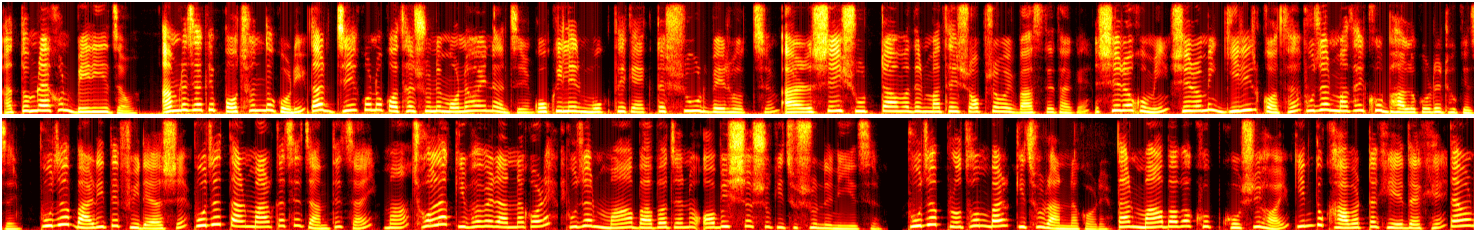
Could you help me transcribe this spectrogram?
আর তোমরা এখন বেরিয়ে যাও। আমরা যাকে পছন্দ করি, তার যে কোনো কথা শুনে মনে হয় না যে কোকিলের মুখ থেকে একটা সুর বের হচ্ছে। আর সেই সুরটা আমাদের মাথায় সব সময় বাজতে থাকে। সেরকমই সেরকমই গিরির কথা পূজার মাথায় খুব ভালো করে ঢুকে যায়। পূজা বাড়িতে ফিরে আসে। পূজা তার মার কাছে জানতে চায়, মা, ছোলা কীভাবে রান্না করে? পূজার মা বাবা যেন অবিশ্বাস্য কিছু শুনে নিয়েছে। পূজা প্রথমবার কিছু রান্না করে। তার মা বাবা খুব খুশি হয়, কিন্তু খাবারটা খেয়ে দেখে তেমন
